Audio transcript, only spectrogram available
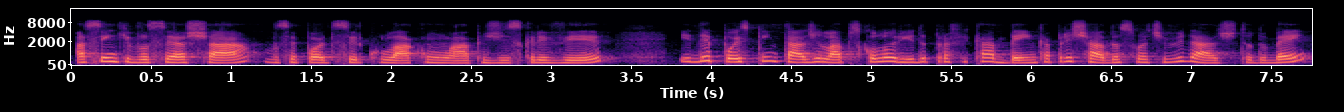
Assim que você achar, você pode circular com o lápis de escrever e depois pintar de lápis colorido para ficar bem caprichada a sua atividade, tudo bem?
